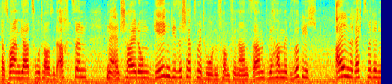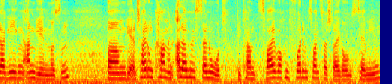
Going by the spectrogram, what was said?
Das war im Jahr 2018 eine Entscheidung gegen diese Schätzmethoden vom Finanzamt. Wir haben mit wirklich allen Rechtsmitteln dagegen angehen müssen. Ähm, die Entscheidung kam in allerhöchster Not. Die kam zwei Wochen vor dem Zwangsversteigerungstermin.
